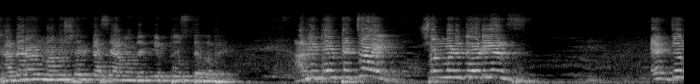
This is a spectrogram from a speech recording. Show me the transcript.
সাধারণ মানুষের কাছে আমাদেরকে পৌঁছতে হবে। আমি বলতে চাই, সম্মানিত অডিয়েন্স একজন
